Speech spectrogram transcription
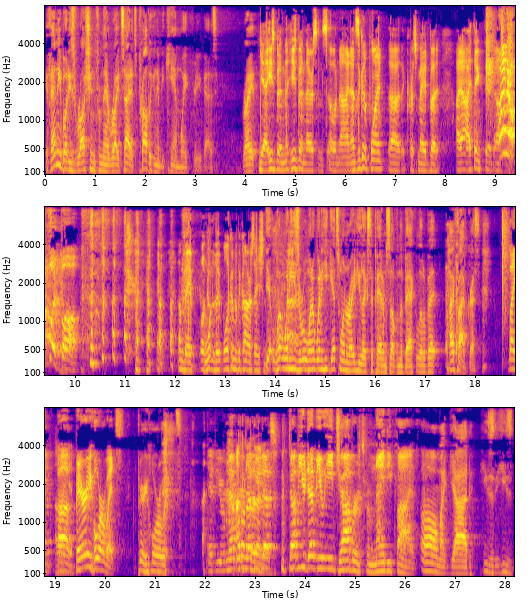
if anybody's rushing from that right side, it's probably going to be Cam Wake for you guys, right? Yeah, he's been he's been there since 09. That's a good point uh, that Chris made, but I, I think that uh, I know football. I'm babe. Welcome to the welcome to the conversation. Yeah, when, when he's when, when he gets one right, he likes to pat himself on the back a little bit. High five, Chris. Like, uh, Barry Horowitz. Barry Horowitz. If you remember I don't know who that is. WWE jobbers from '95. Oh my god, he's he's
